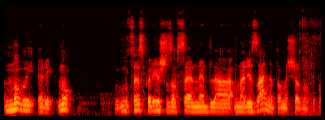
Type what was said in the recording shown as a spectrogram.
новий рік. Ну, ну, це, скоріш за все, не для нарізання, тому що, ну, типу,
